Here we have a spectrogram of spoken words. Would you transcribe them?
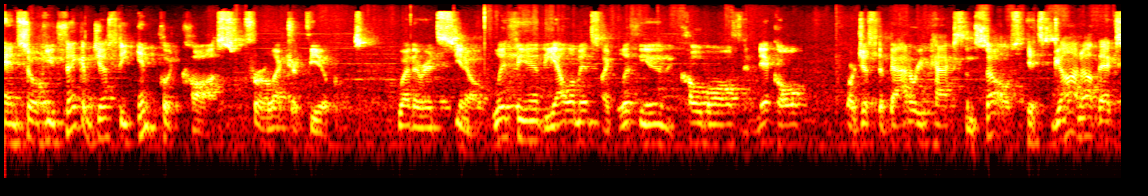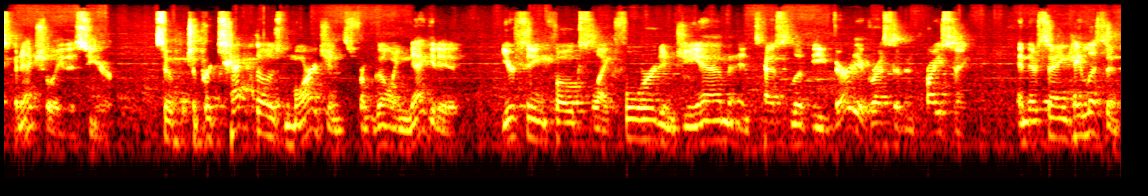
And so if you think of just the input costs for electric vehicles, whether it's you know lithium, the elements like lithium and cobalt and nickel, or just the battery packs themselves, it's gone up exponentially this year. So to protect those margins from going negative, you're seeing folks like Ford and GM and Tesla be very aggressive in pricing. And they're saying, hey, listen,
